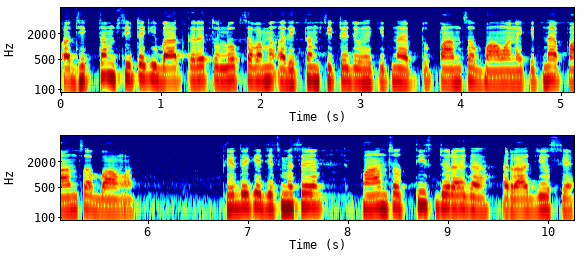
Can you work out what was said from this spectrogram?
अधिकतम सीटें की बात करें तो लोकसभा में अधिकतम सीटें जो है कितना है तो पाँच सौ बावन है। कितना है? पाँच सौ बावन। फिर देखिए जिसमें से पाँच सौ तीस जो रहेगा राज्यों से,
